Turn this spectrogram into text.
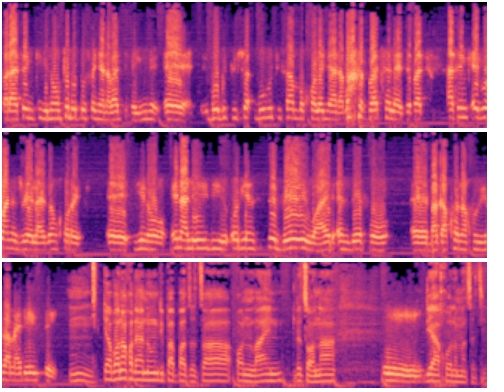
but i think you know ke botsofenyana ba teng eh bo botisang bogolenyana ba tšhelete. But i think everyone is realizing gore uh, you know ena le di-audience very wide and therefore eh ba ka kgona go ira madi a itseng. Mm ke bona gone anong dipapatso tsa online le tsona mm. di a gola matsatsing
